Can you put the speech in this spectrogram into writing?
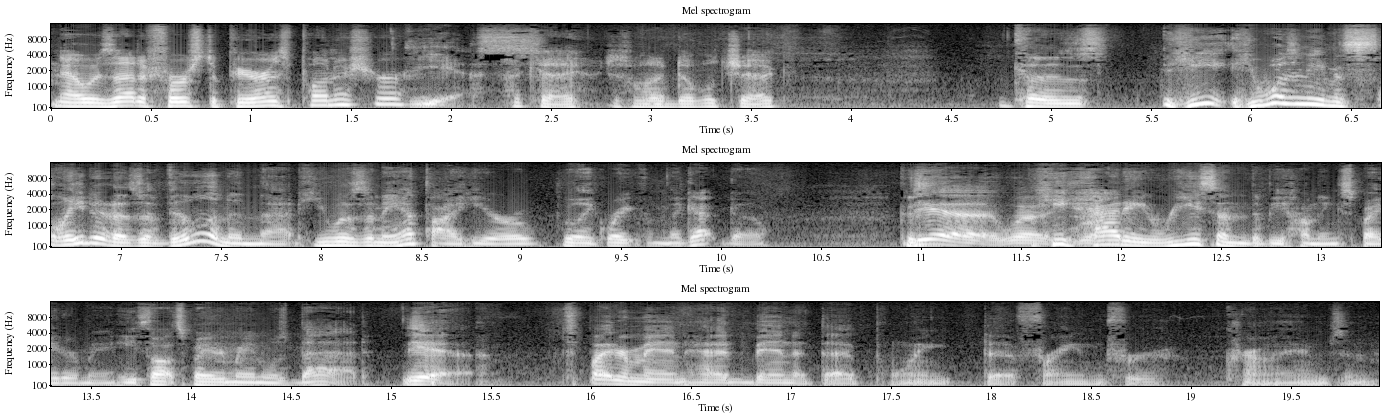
Now, was that a first appearance Punisher? Yes. Okay, just want to double check. because he he wasn't even slated as a villain in that. He was an anti-hero like right from the get-go. Yeah, well, he yeah. had a reason to be hunting Spider-Man. He thought Spider-Man was bad. Yeah. Spider-Man had been at that point uh, framed for crimes and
